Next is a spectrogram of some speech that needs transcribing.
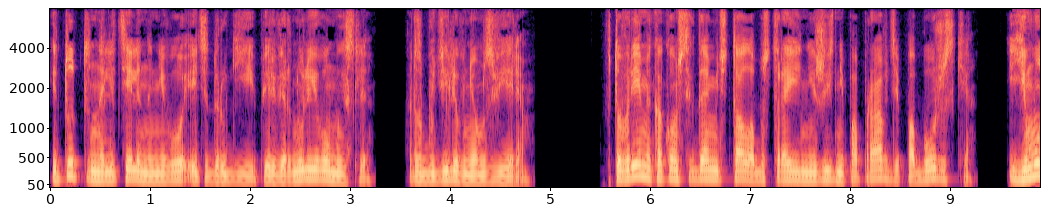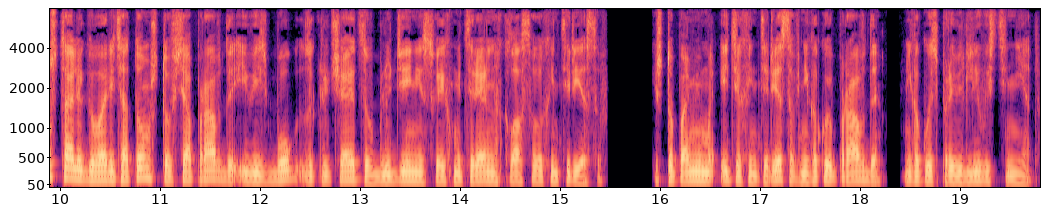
И тут-то налетели на него эти другие, перевернули его мысли, разбудили в нем зверя. В то время, как он всегда мечтал об устроении жизни по правде, по-божески, ему стали говорить о том, что вся правда и весь Бог заключается в блюдении своих материальных классовых интересов, и что помимо этих интересов никакой правды, никакой справедливости нет.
